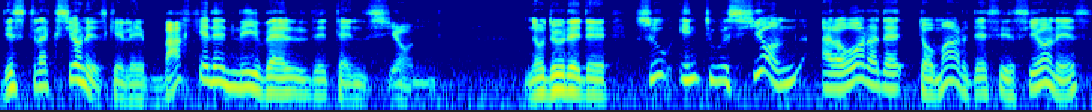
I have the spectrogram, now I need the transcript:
distracciones que le bajen el nivel de tensión. No dude de su intuición a la hora de tomar decisiones.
